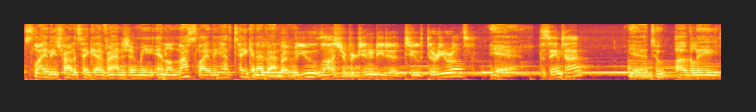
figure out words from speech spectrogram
Slightly tried to take advantage of me, and uh, not slightly, have taken advantage Right, but me. you lost your virginity to two 30 year olds Yeah, the same time? yeah, two ugly,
